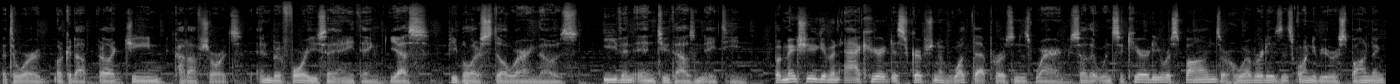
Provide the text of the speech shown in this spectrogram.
That's a word, look it up. They're like jean cutoff shorts. And before you say anything, yes, people are still wearing those, even in 2018 but make sure you give an accurate description of what that person is wearing so that when security responds or whoever it is that's going to be responding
